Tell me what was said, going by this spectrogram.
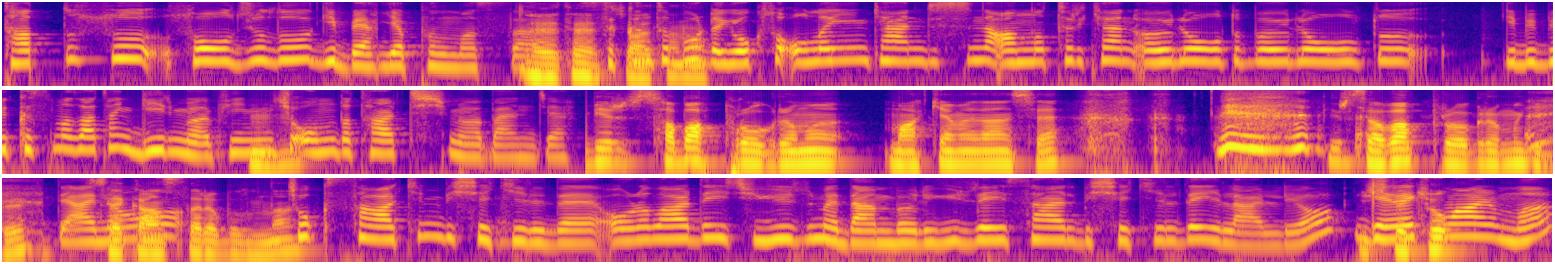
tatlı su solculuğu gibi yapılması. Evet, evet, sıkıntı zaten o. burada. Yoksa olayın kendisini anlatırken öyle oldu böyle oldu gibi bir kısma zaten girmiyor. Film Hı hiç onu da tartışmıyor bence. Bir sabah programı mahkemedense bir sabah programı gibi Yani sekanslara bulunan. Çok sakin bir şekilde oralarda hiç yüzmeden böyle yüzeysel bir şekilde ilerliyor. İşte Gerek var mı?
